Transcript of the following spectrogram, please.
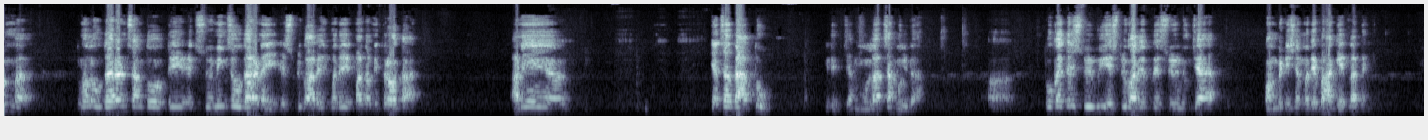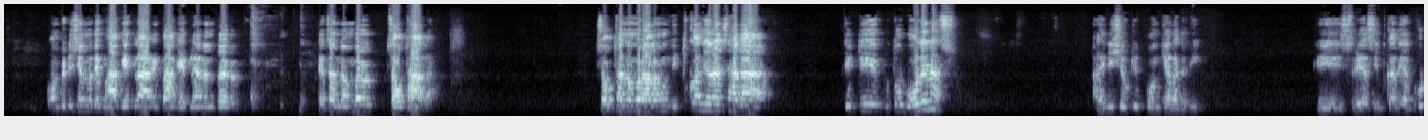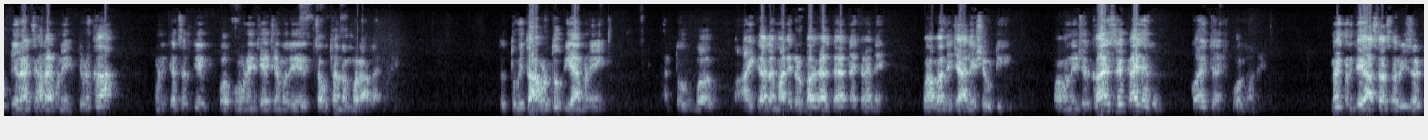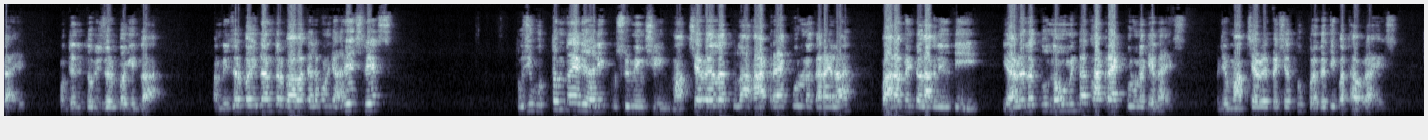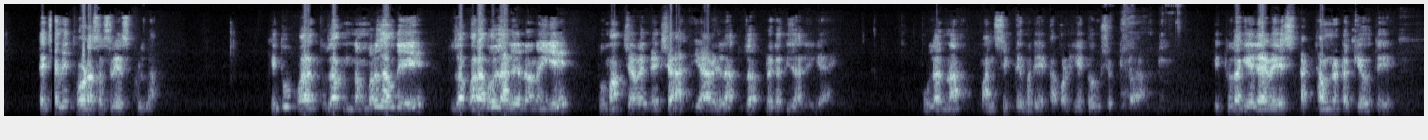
तुम्हाला उदाहरण सांगतो ते एक स्विमिंगचं उदाहरण आहे. एस पी कॉलेजमध्ये माझा मित्र होता. आणि त्याचा दातू म्हणजे त्याच्या मुलाचा मुलगा तो काहीतरी स्विमिंग एस पी कॉलेजमध्ये स्विमिंगच्या कॉम्पिटिशनमध्ये भाग घेतला त्यांनी. कॉम्पिटिशनमध्ये भाग घेतला आणि भाग घेतल्यानंतर त्याचा नंबर चौथा आला. चौथा नंबर आला मग इतका निराश झाला की ते तो बोलेनाच. आईने शेवटी फोन केला घरी. की श्रेयस इतका खूप निराश झालाय म्हणे. ते का? म्हणे त्याचा ते पोहण्याच्या याच्यामध्ये चौथा नंबर आलाय म्हणे. तर तुम्ही ताबडतोब या म्हणे. आणि तो ऐकायला माझ्याकडे बघायला तयार नाही काय नाही बाबा त्याचे आले शेवटी बाबाने विचार काय श्रेय काय झालं? काय काय बोलला नाही नाही म्हणजे ते असा असा रिझल्ट आहे. मग त्याने तो रिझल्ट बघितला. आणि रिझल्ट बघितल्यानंतर बाबा त्याला म्हणजे अरे श्रेयस तुझी उत्तम तयारी झाली स्विमिंगची मागच्या वेळेला तुला हा ट्रॅक पूर्ण करायला बारा मिनिटं लागली होती. यावेळेला तू नऊ मिनिटात हा ट्रॅक पूर्ण केला आहेस म्हणजे मागच्या वेळेपेक्षा तू प्रगती पथावर आहेस. त्याच्याने थोडासा श्रेयस खुलला. की तू तुझा नंबर जाऊ दे तुझा पराभव झालेला नाहीये तू मागच्या वेळेपेक्षा यावेळेला तुझा प्रगती झालेली आहे. मुलांना मानसिकतेमध्ये आपण हे करू शकतो. का की तुला गेल्या वेळेस अठ्ठावन्न टक्के होते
